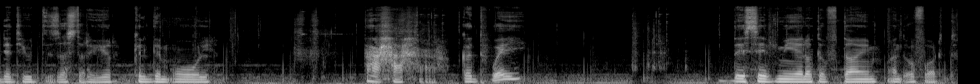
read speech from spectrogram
Did huge disaster here. Killed them all. Ha ha ha. Good way. They saved me a lot of time and effort.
